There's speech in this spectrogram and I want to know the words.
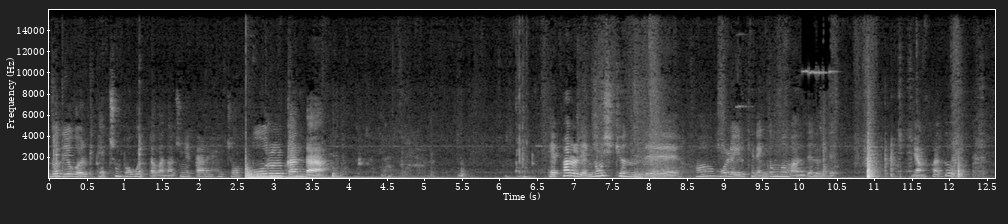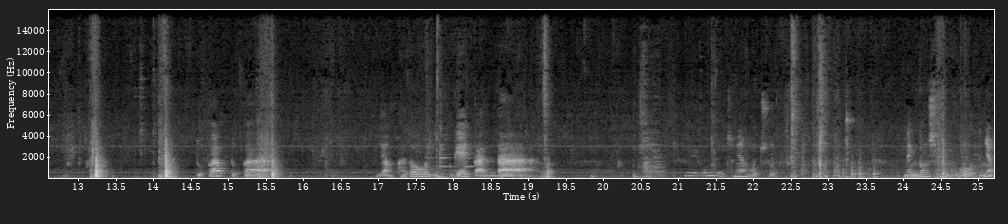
너도 이거 이렇게 대충 보고 있다가 나중에 따라 해줘. 물을 깐다. 대파를 냉동시켰는데 아, 원래 이렇게 냉동 넣으면 안 되는데 양파도 뚜깍뚜깍 양파도 이쁘게 깐다. 청양고추. 냉동시킨 거거든요.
